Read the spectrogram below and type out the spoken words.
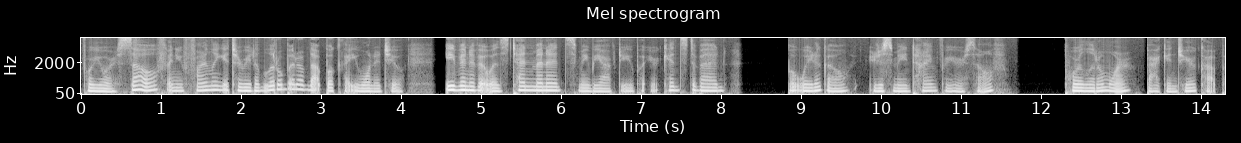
for yourself and you finally get to read a little bit of that book that you wanted to. Even if it was 10 minutes, maybe after you put your kids to bed. But way to go. You just made time for yourself. Pour a little more back into your cup.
